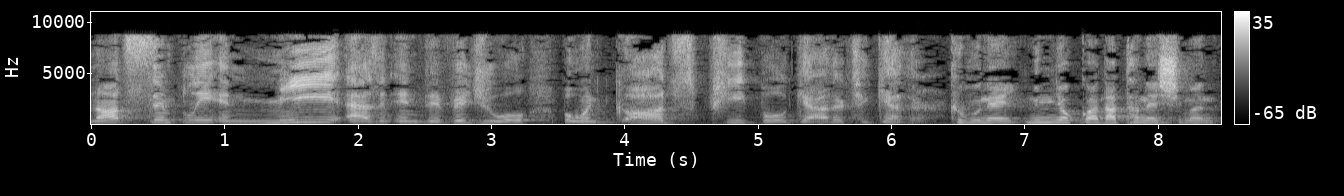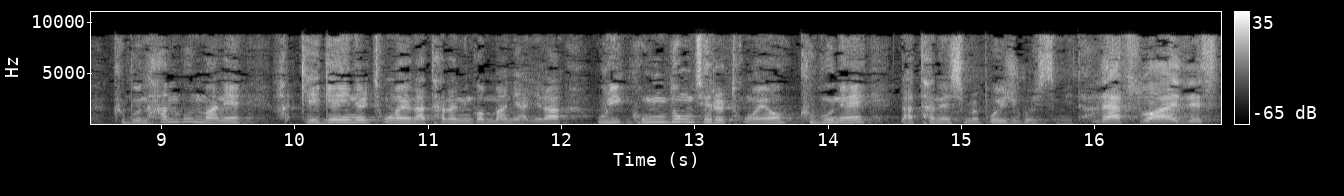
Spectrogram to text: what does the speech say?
not simply in me as an individual, but when God's people gather together. 그분의 능력과 나타내심은 그분 한 분만의 개개인을 통하여 나타나는 것만이 아니라 우리 공동체를 통하여 그분의 나타내심을 보여주고 있습니다. That's why this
